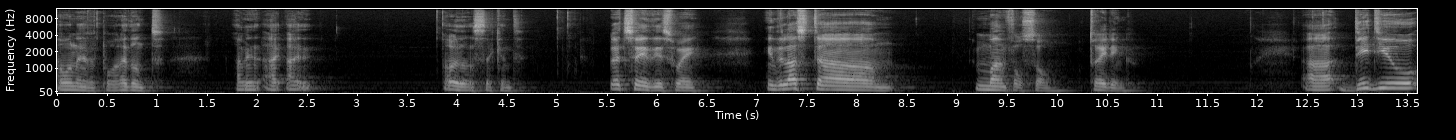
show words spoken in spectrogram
I want to have a poll. I don't, I mean, I, I, hold on a second. Let's say this way. In the last um, month or so, trading, uh, did you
